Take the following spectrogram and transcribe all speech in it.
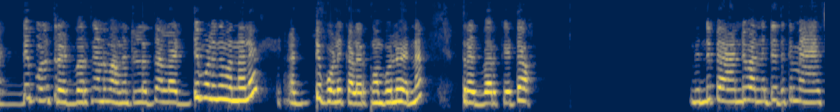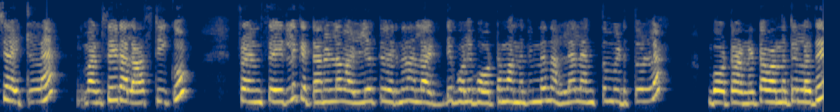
അടിപൊളി ത്രെഡ് വർക്ക് ആണ് വന്നിട്ടുള്ളത്. നല്ല അടിപൊളി എന്ന് പറഞ്ഞാൽ അടിപൊളി കളർ കോമ്പോയിൽ വരുന്ന ത്രെഡ് വർക്ക് കേട്ടോ. ഇതിന്റെ പാന്റ് വന്നിട്ട് ഇതൊക്കെ മാച്ച് ആയിട്ടുള്ള വൺ സൈഡ് അലാസ്റ്റിക്കും ഫ്രണ്ട് സൈഡിൽ കെട്ടാനുള്ള വള്ളിയൊക്കെ വരുന്ന നല്ല അടിപൊളി ബോട്ടം വന്നിട്ടുണ്ട്. നല്ല ലെങ്ത്തും വിടുത്തുള്ള ബോട്ടമാണ് കേട്ടോ വന്നിട്ടുള്ളത്.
